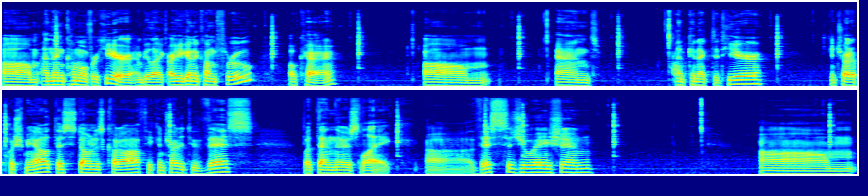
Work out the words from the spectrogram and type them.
Um, and then come over here and be like, are you going to come through? Okay. Um, and I'm connected here. You can try to push me out. This stone is cut off. You can try to do this. But then there's, like, uh, this situation. Um,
